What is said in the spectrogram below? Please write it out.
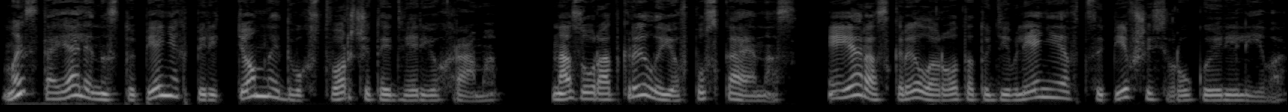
Мы стояли на ступенях перед темной двухстворчатой дверью храма. Назур открыл ее, впуская нас, и я раскрыла рот от удивления, вцепившись в руку Ирелива.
